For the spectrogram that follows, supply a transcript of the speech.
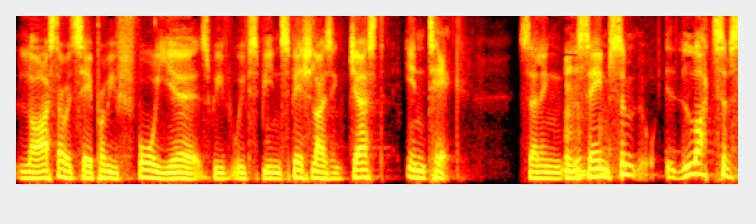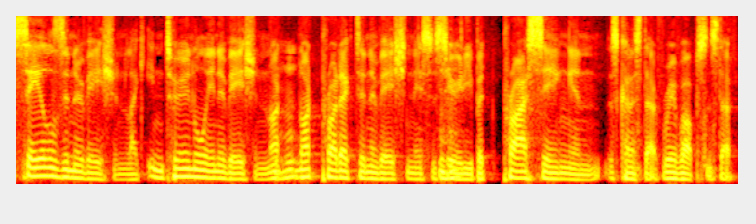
last, I would say, probably four years, we've we've been specializing just in tech selling mm-hmm. the same some lots of sales innovation like internal innovation not mm-hmm. not product innovation necessarily mm-hmm. but pricing and this kind of stuff revops and stuff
